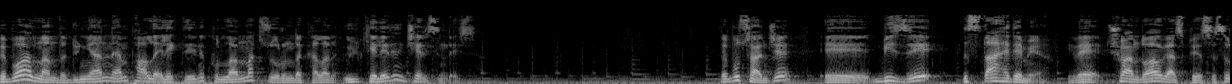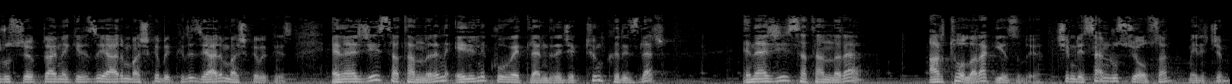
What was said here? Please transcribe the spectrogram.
ve bu anlamda dünyanın en pahalı elektriğini kullanmak zorunda kalan ülkelerin içerisindeyiz. Ve bu sancı e, bizi ıslah edemiyor. Ve şu an doğal gaz piyasası Rusya-Ukrayna krizi yarın başka bir kriz, yarın başka bir kriz. Enerjiyi satanların elini kuvvetlendirecek tüm krizler enerjiyi satanlara artı olarak yazılıyor. Şimdi sen Rusya olsan Melih'ciğim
